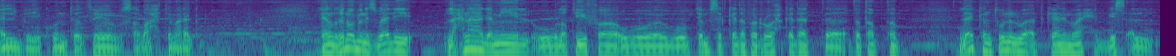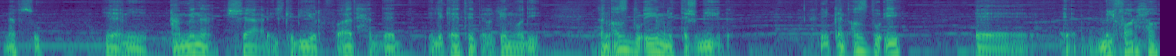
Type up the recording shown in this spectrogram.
قلبي كنت طير وصبحت مراكبي. كانت غنوة بالنسبة لي لحنها جميل ولطيفة وبتمسك كده في الروح كده تطبطب. لكن طول الوقت كان الواحد بيسأل نفسه يعني عمنا الشاعر الكبير فؤاد حداد اللي كاتب الغنوة دي كان قصده إيه من التشبيه ده؟ يعني كان قصده إيه؟ آه، بالفرحة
